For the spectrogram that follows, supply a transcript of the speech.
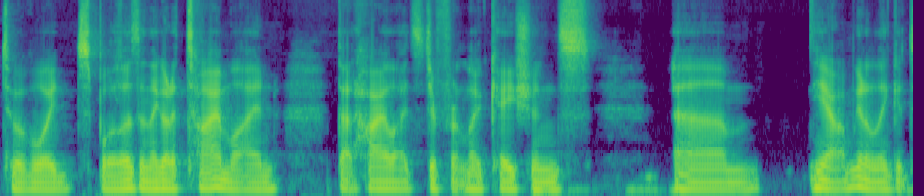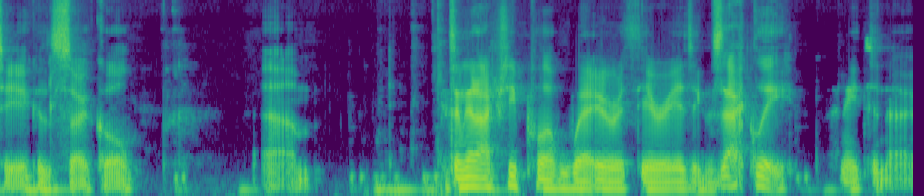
to avoid spoilers. And they got a timeline that highlights different locations. Um, yeah, I'm going to link it to you because it's so cool. Um, so I'm going to actually pull up where Urithiru is exactly. I need to know.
